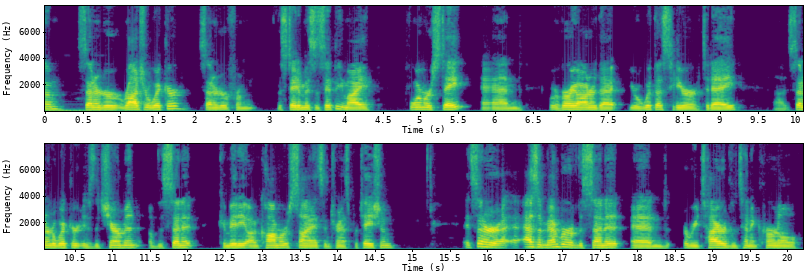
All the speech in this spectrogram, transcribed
welcome Senator Roger Wicker, Senator from the state of Mississippi, my former state, and we're very honored that you're with us here today. Uh, Senator Wicker is the chairman of the Senate Committee on Commerce, Science, and Transportation. And Senator, as a member of the Senate and a retired lieutenant colonel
